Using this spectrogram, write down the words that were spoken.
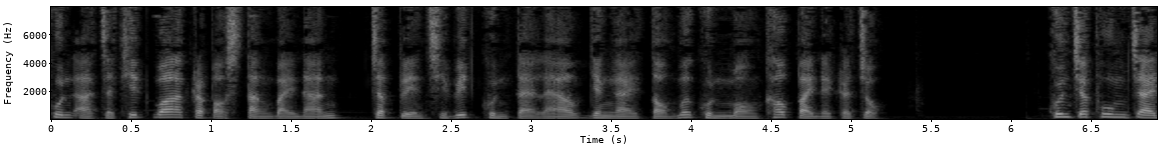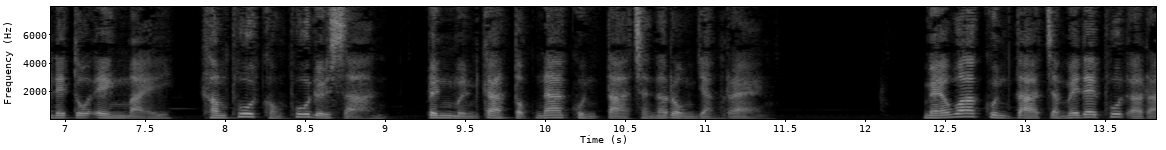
คุณอาจจะคิดว่ากระเป๋าสตางค์ใบนั้น จะเปลี่ยนชีวิตคุณแต่แล้วยังไงต่อเมื่อคุณมองเข้าไปในกระจก คุณจะภูมิใจในตัวเองไหมคำพูดของผู้โดยสารเป็นเหมือนการตบหน้าคุณตาชนรงอย่างแรง แม้ว่าคุณตาจะไม่ได้พูดอะไร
